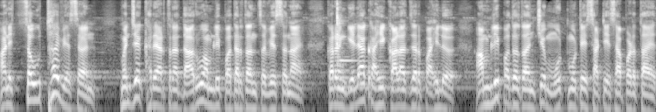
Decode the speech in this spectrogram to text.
आणि चौथं व्यसन म्हणजे खऱ्या अर्थानं दारू अंमली पदार्थांचं व्यसन आहे. कारण गेल्या काही काळात जर पाहिलं अंमली पदार्थांचे मोठमोठे साठे सापडत आहेत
